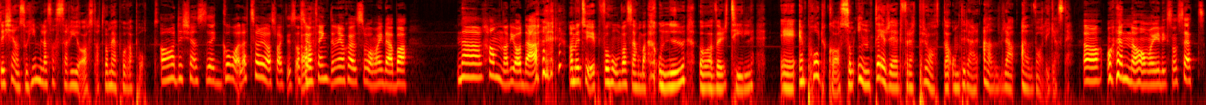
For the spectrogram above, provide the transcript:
det känns så himla så seriöst att vara med på Rapport. Ja det känns eh, galet seriöst faktiskt. Alltså Ja. jag tänkte när jag själv såg mig där bara när hamnade jag där? Ja men typ, för hon var så här, hon bara, och nu över till eh, en podcast som inte är rädd för att prata om det där allra allvarligaste. Ja, och henne har man ju liksom sett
